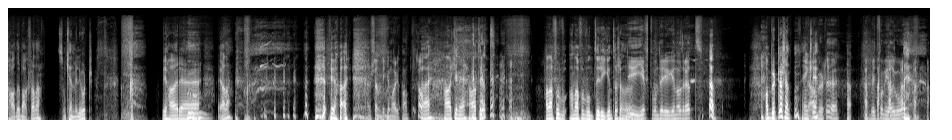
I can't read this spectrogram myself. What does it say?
ta det bakfra, da. Som Ken ville gjort. Vi har eh, Ja da. vi har Han skjønte ikke Markmann. Nei, han er ikke med. Han er trøtt. Han har for, han har for vondt i ryggen til å skjønne det. Nygift, vondt i ryggen og trøtt. Han burde ha skjønt den, egentlig. Ja, han burde det. Blitt for mye av det gode.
